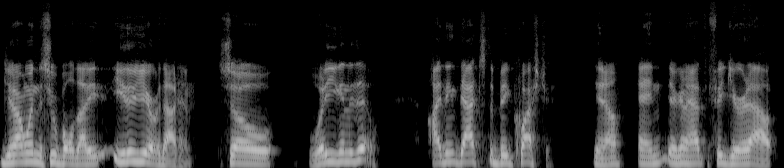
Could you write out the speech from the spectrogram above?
you're not winning the Super Bowl that either year without him. So what are you going to do? I think that's the big question, you know, and they're going to have to figure it out.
